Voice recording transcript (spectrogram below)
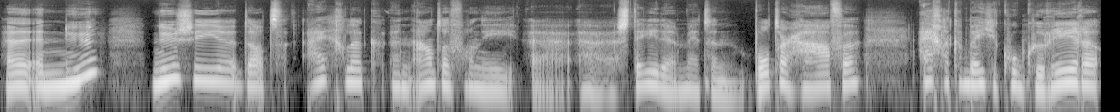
En nu, nu zie je dat eigenlijk een aantal van die uh, steden met een botterhaven eigenlijk een beetje concurreren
